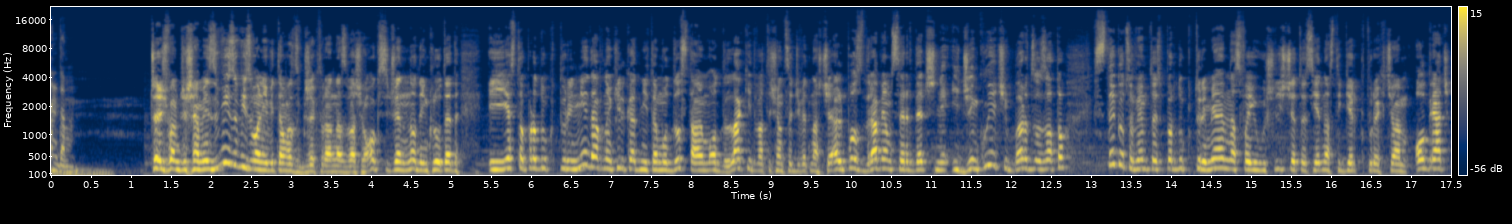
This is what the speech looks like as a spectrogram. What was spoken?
Random. Cześć wam, dzisiaj jest Wizu Wizualnie, witam was w grze, która nazywa się Oxygen Not Included i jest to produkt, który niedawno, kilka dni temu dostałem od Lucky 2019L. Pozdrawiam serdecznie i dziękuję ci bardzo za to. Z tego co wiem, to jest produkt, który miałem na swojej wishliście, to jest jedna z tych gier, które chciałem ograć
